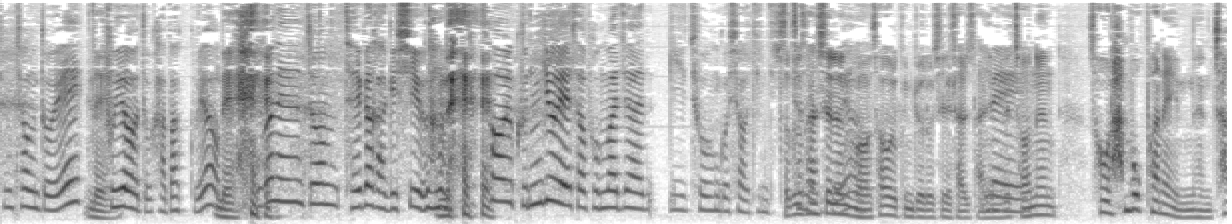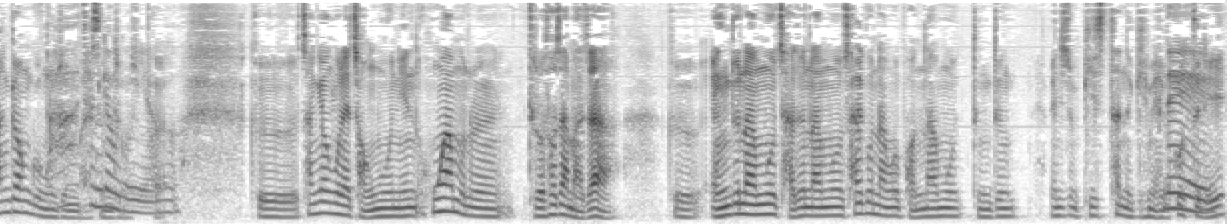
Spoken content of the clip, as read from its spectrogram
충청도의 네. 부여도 가봤고요. 네. 이번에는 좀 제가 가기 쉬운 네. 서울 근교에서 봄맞이하기 좋은 곳이 어딘지 저도 사실은 뭐 서울 근교로 제일 자주 다니는데 네. 저는 서울 한복판에 있는 창경궁을 아, 좀 말씀드리고 싶어요. 그 창경군의 정문인 홍화문을 들어서자마자 그 앵두나무, 자두나무, 살구나무, 벚나무 등등 왠지 좀 비슷한 느낌의 네. 꽃들이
